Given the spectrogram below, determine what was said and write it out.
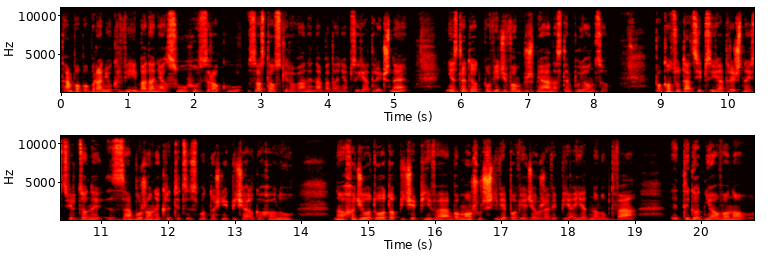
Tam po pobraniu krwi i badaniach słuchu, wzroku został skierowany na badania psychiatryczne. Niestety odpowiedź WOMP brzmiała następująco. Po konsultacji psychiatrycznej stwierdzony zaburzony krytycyzm odnośnie picia alkoholu. No, chodziło tu o to picie piwa, bo mąż uczciwie powiedział, że wypija jedno lub dwa tygodniowo, no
